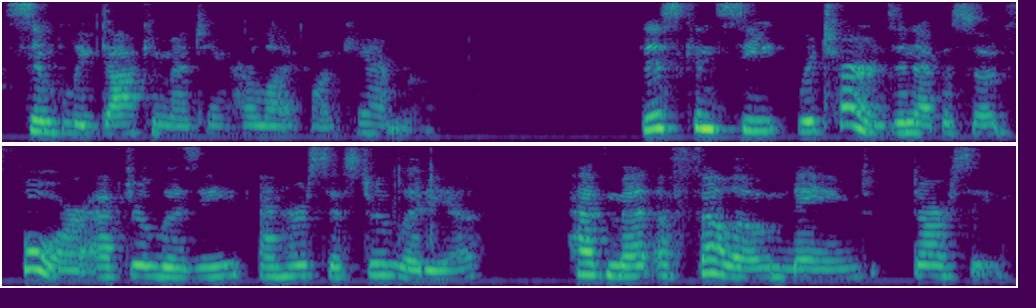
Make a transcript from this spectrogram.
simply documenting her life on camera. This conceit returns in episode 4 after Lizzie and her sister Lydia have met a fellow named Darcy.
